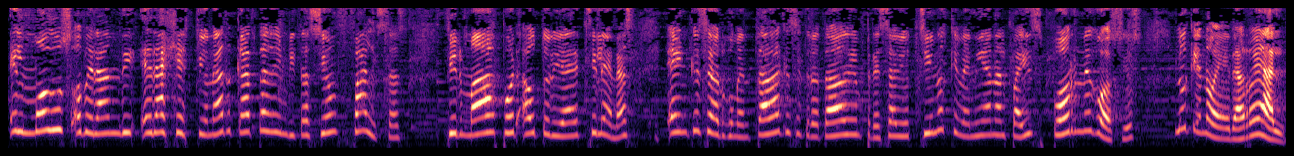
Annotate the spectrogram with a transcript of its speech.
el modus operandi era gestionar cartas de invitación falsas firmadas por autoridades chilenas en que se argumentaba que se trataba de empresarios chinos que venían al país por negocios, lo que no era real.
